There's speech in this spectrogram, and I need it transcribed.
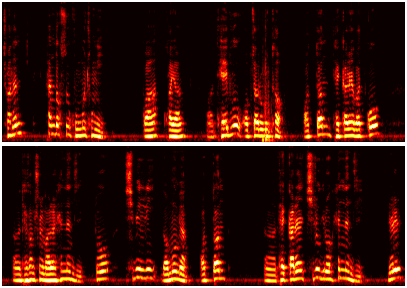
저는 한덕수 국무총리가 과연 어, 대부 업자로부터 어떤 대가를 받고 어, 대선 출마를 했는지 또 10일이 넘으면 어떤 어, 대가를 치르기로 했는지를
